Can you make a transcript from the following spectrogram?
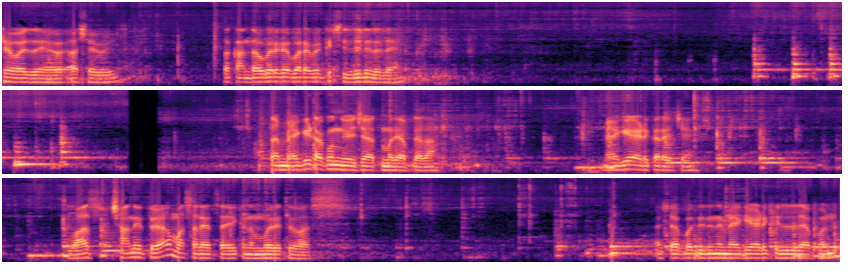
ठेवायचा आहे अशा वेळी. आता कांदा वगैरे काय बऱ्यापैकी शिजलेला आहे. आता मॅगी टाकून घ्यायची आहे आतमध्ये आपल्याला. मॅगी ऍड करायची आहे. वास छान येतोय हा मसाल्याचा एक नंबर येतोय वास. अशा पद्धतीने मॅगी ऍड केलेली आहे आपण.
